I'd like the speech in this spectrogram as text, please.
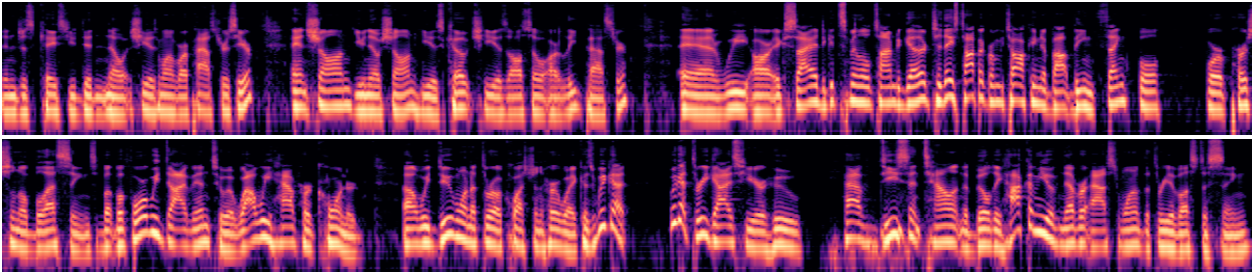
in just case you didn't know it. She is one of our pastors here. And Sean, you know Sean, he is coach. He is also our lead pastor. And we are excited to get to spend a little time together. Today's topic, we're going to be talking about being thankful for personal blessings. But before we dive into it, while we have her cornered, uh, we do want to throw a question her way because we got we got three guys here who have decent talent and ability. How come you have never asked one of the three of us to sing?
